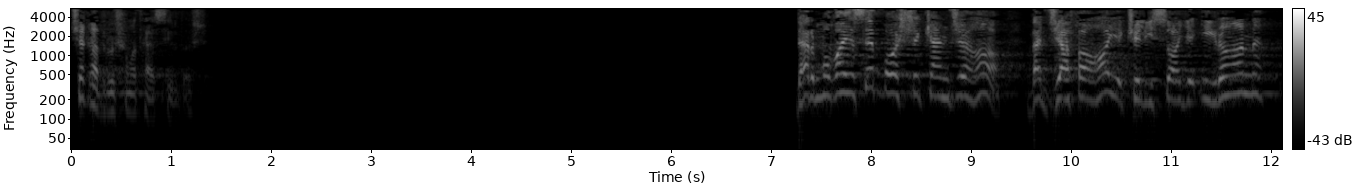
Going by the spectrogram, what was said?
چقدر رو شما تاثیر داشت؟ در مقایسه با شکنجه ها و جفاهای کلیسای ایران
